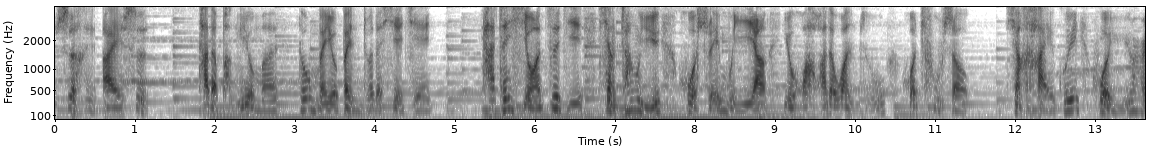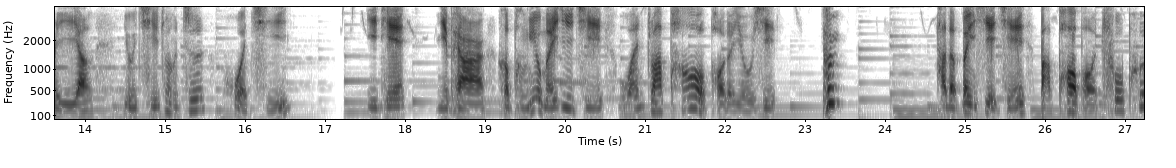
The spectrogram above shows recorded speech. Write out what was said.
是很碍事。他的朋友们都没有笨拙的蟹钳，他真希望自己像章鱼或水母一样有滑滑的腕足或触手，像海龟或鱼儿一样有鳍状肢或鳍。一天，尼佩尔和朋友们一起玩抓泡泡的游戏，砰！他的笨蟹钳把泡泡戳破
